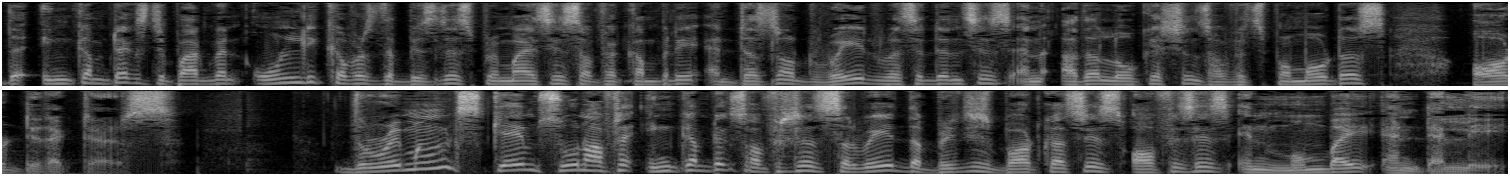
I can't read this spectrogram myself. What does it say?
the Income Tax Department only covers the business premises of a company and does not raid residences and other locations of its promoters or directors. The remarks came soon after income tax officials surveyed the British broadcasters' offices in Mumbai and Delhi.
